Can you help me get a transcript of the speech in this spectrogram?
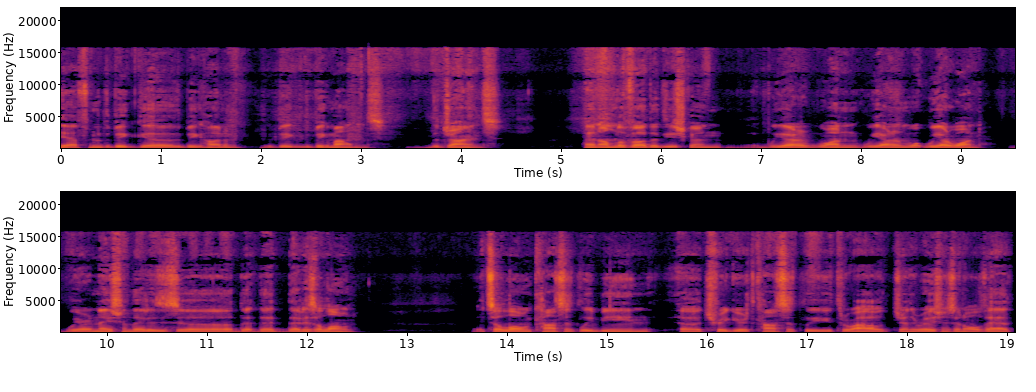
Yeah, from the big, uh, the big Harim, the big, the big mountains, the giants. And Am Dishkan, we are one. We are we are one. We are a nation that is uh, that that that is alone. It's alone, constantly being uh, triggered, constantly throughout generations and all that.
